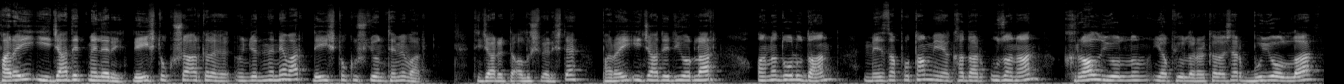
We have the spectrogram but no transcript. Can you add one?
Parayı icat etmeleri, değiş tokuşa arkadaşlar. Önceden ne var? Değiş tokuş yöntemi var. Ticarette alışverişte parayı icat ediyorlar. Anadolu'dan Mezopotamya'ya kadar uzanan kral yolunu yapıyorlar arkadaşlar. Bu yolla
